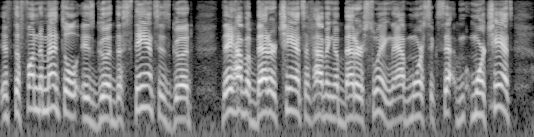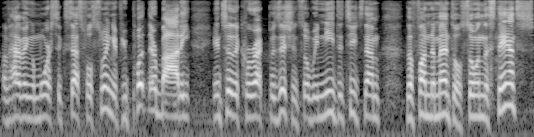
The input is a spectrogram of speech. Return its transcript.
if the fundamental is good, the stance is good, they have a better chance of having a better swing. They have more success, more chance of having a more successful swing if you put their body into the correct position. So we need to teach them the fundamentals. So in the stance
